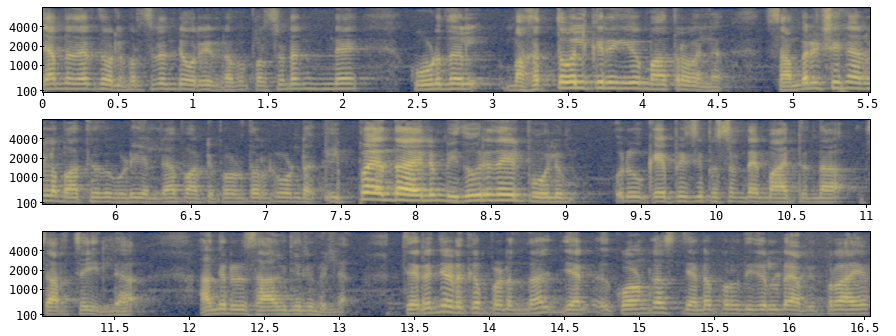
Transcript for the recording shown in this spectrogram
ഞാൻ നേരത്തെ പറഞ്ഞു പ്രസിഡന്റ് ഓറിയന്റ് അപ്പോൾ പ്രസിഡന്റിനെ കൂടുതൽ മഹത്വവൽക്കരിക്കുക മാത്രമല്ല സംരക്ഷിക്കാനുള്ള ബാധ്യത കൂടി എല്ലാ പാർട്ടി പ്രവർത്തകർക്കും ഉണ്ട്. ഇപ്പോൾ എന്തായാലും വിദൂരതയിൽ പോലും ഒരു കെ പി സി പ്രസിഡന്റെ മാറ്റുന്ന ചർച്ചയില്ല. അങ്ങനെ ഒരു സാഹചര്യമില്ല. തിരഞ്ഞെടുക്കപ്പെടുന്ന ജന കോൺഗ്രസ് ജനപ്രതിനിധികളുടെ അഭിപ്രായം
